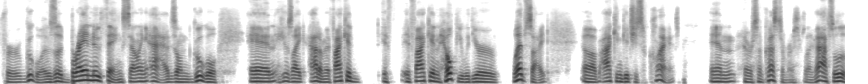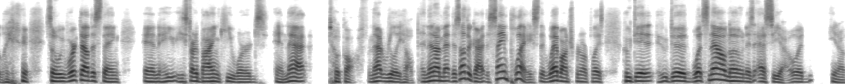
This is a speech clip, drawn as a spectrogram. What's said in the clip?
for Google. It was a brand new thing, selling ads on Google, and he was like, Adam, if I could, if if I can help you with your website, uh, I can get you some clients and or some customers. Like absolutely. so we worked out this thing, and he he started buying keywords, and that took off, and that really helped. And then I met this other guy at the same place, the web entrepreneur place, who did who did what's now known as SEO, and you know,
